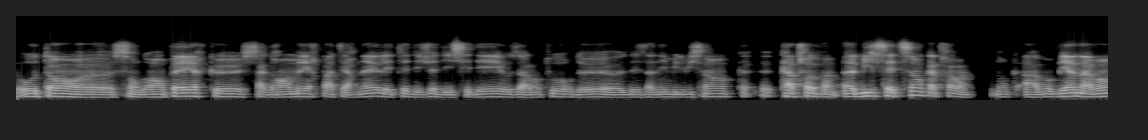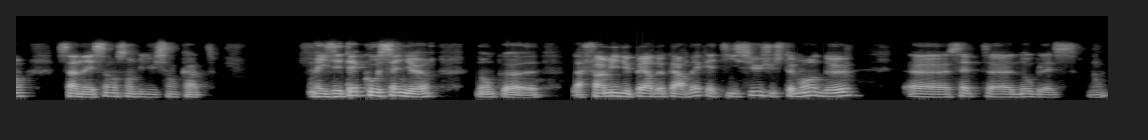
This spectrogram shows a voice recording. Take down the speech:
autant euh, son grand-père que sa grand-mère paternelle étaient déjà décédés aux alentours de, euh, des années 1880, 1780, donc bien avant sa naissance en 1804. Mais ils étaient co-seigneurs. Donc, la famille du père de Kardec est issue justement de cette noblesse. Hein.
